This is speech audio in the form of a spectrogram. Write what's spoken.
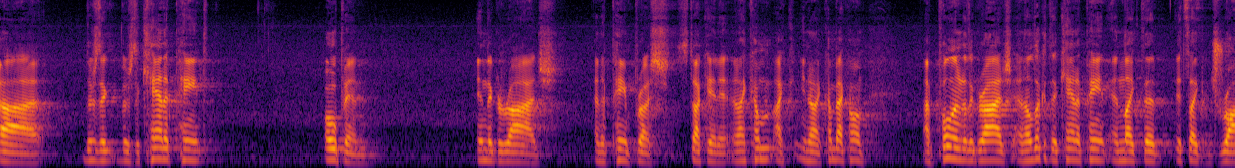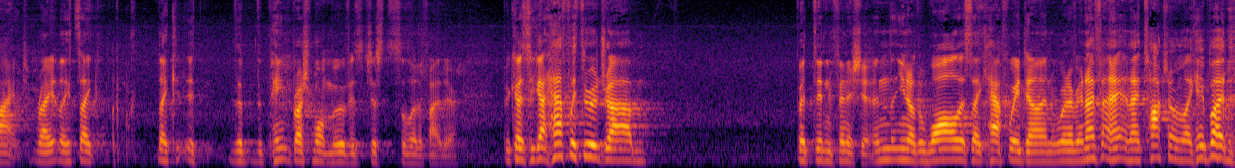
uh, there's, a, there's a can of paint open in the garage and a paintbrush stuck in it. And I come, I, you know, I come back home I pull into the garage and I look at the can of paint and like the, it's like dried, right? Like it's like, like it, the, the paintbrush won't move, it's just solidified there. Because he got halfway through a job, but didn't finish it. And you know, the wall is like halfway done or whatever. And I, and I talked to him I'm like, hey, bud,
